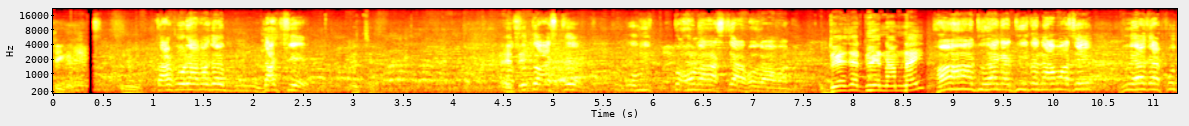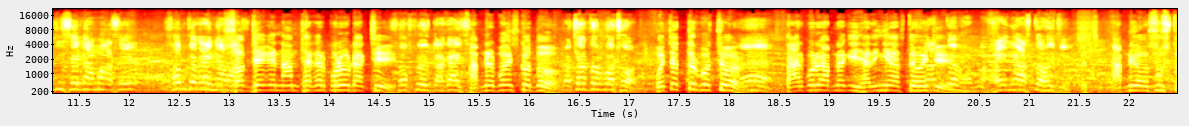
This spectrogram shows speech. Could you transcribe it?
ঠিক আছে। তারপরে আমাকে ডাকছে। আচ্ছা। এতে তো আসতে তখন আসতে হবে আমাদের। দুই হাজার দুইয়ের নাম নাই? হ্যাঁ হ্যাঁ দুই হাজার দুইতে নাম আছে। দুই হাজার পঁচিশের নাম আছে। সব জায়গায় নাম সব জায়গায় নাম থাকার পরেও ডাকছে। সব আপনার বয়স কত? পঁচাত্তর বছর। পঁচাত্তর বছর? হ্যাঁ। তারপরে আপনাকে হিয়ারিং এ আসতে হয়েছে? হ্যাঙ্গে আসতে হয়েছে। আচ্ছা, আপনি অসুস্থ?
